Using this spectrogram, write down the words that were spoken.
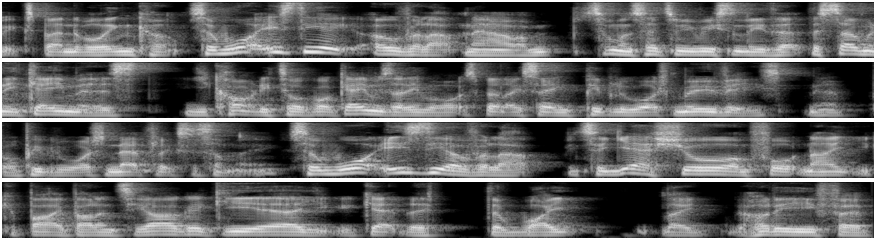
expendable income. So, what is the overlap now? Um, someone said to me recently that there's so many gamers, you can't really talk about gamers anymore. It's a bit like saying people who watch movies, you know, or people who watch Netflix or something. So, what is the overlap? So, yeah, sure, on Fortnite, you could buy Balenciaga gear, you could get the, the white like hoodie for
